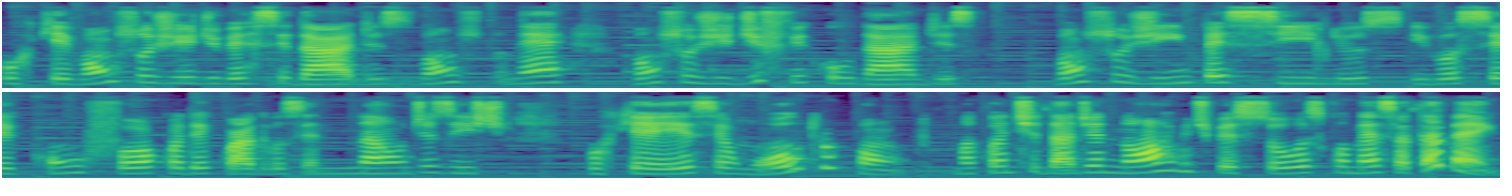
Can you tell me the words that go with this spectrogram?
porque vão surgir diversidades, vão, né, vão surgir dificuldades, vão surgir empecilhos e você com o foco adequado você não desiste, porque esse é um outro ponto. Uma quantidade enorme de pessoas começa até bem,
